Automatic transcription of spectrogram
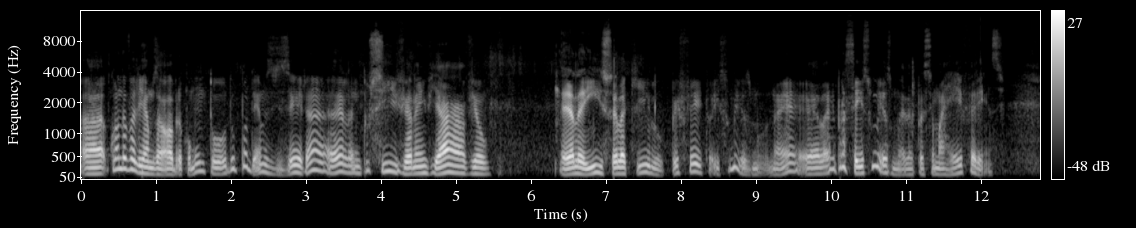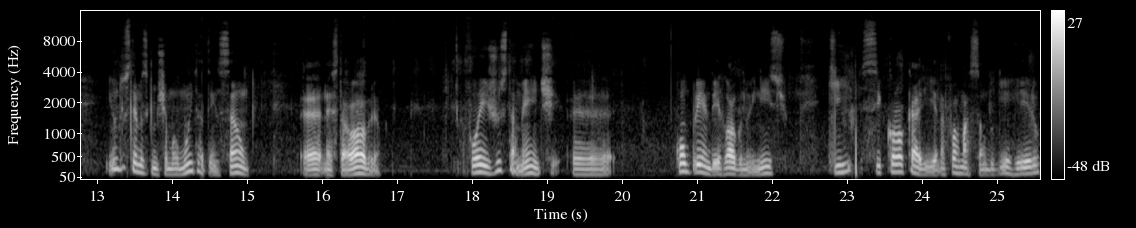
Ah, quando avaliamos a obra como um todo, podemos dizer, ah, ela é impossível, ela é inviável, ela é isso, ela é aquilo, perfeito, é isso mesmo, né? Ela é para ser isso mesmo, ela é para ser uma referência. E um dos temas que me chamou muita atenção é, nesta obra foi justamente é, compreender logo no início que se colocaria na formação do guerreiro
